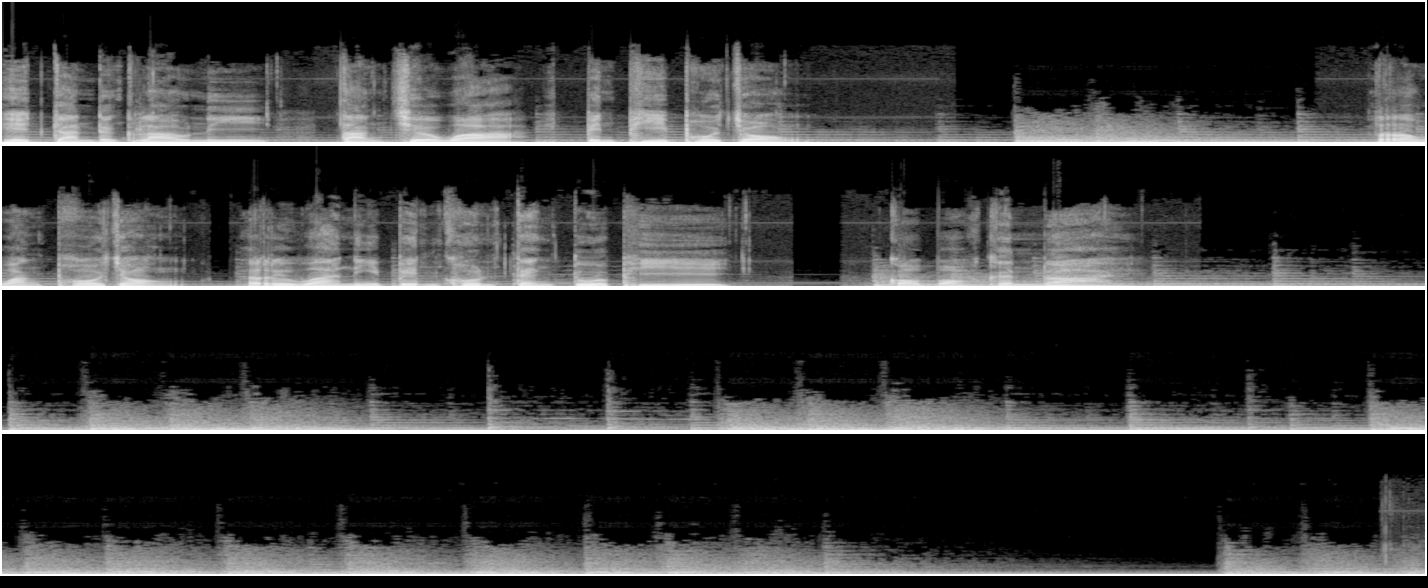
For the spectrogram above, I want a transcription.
เหตุการณ์ดังกล่าวนี้ต่างเชื่อว่าเป็นผีโพจอง ระหว่างโพจอง หรือว่านี่เป็นคนแต่งตัวผี ก็บอกกันได้ เ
